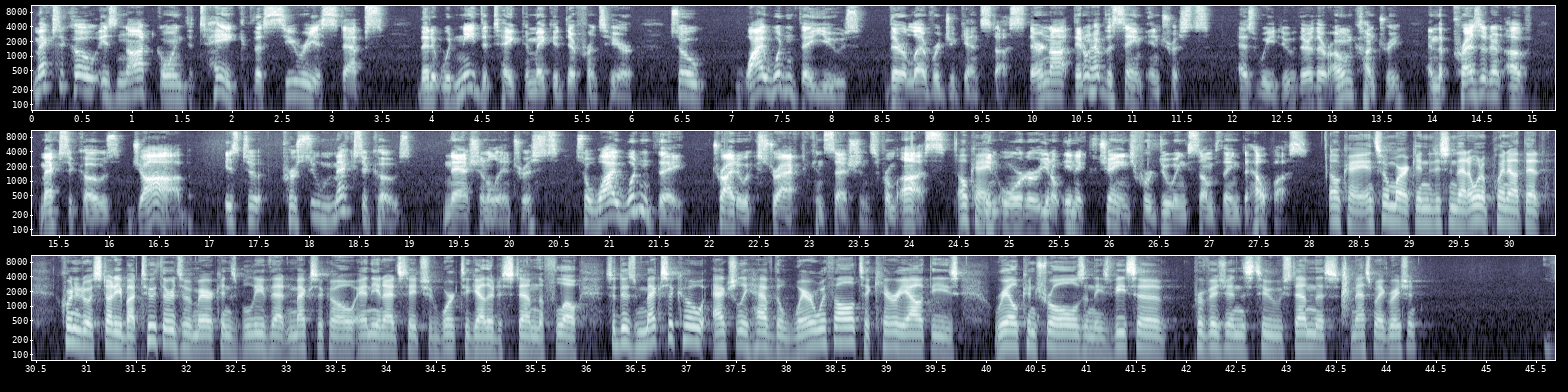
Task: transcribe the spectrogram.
Mexico is not going to take the serious steps that it would need to take to make a difference here. So why wouldn't they use their leverage against us. They're not they don't have the same interests as we do. They're their own country and the president of Mexico's job is to pursue Mexico's national interests. So why wouldn't they try to extract concessions from us okay. in order, you know, in exchange for doing something to help us? Okay. And so Mark, in addition to that, I want to point out that According to a study, about two thirds of Americans believe that Mexico and the United States should work together to stem the flow. So, does Mexico actually have the wherewithal to carry out these rail controls and these visa provisions to stem this mass migration?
